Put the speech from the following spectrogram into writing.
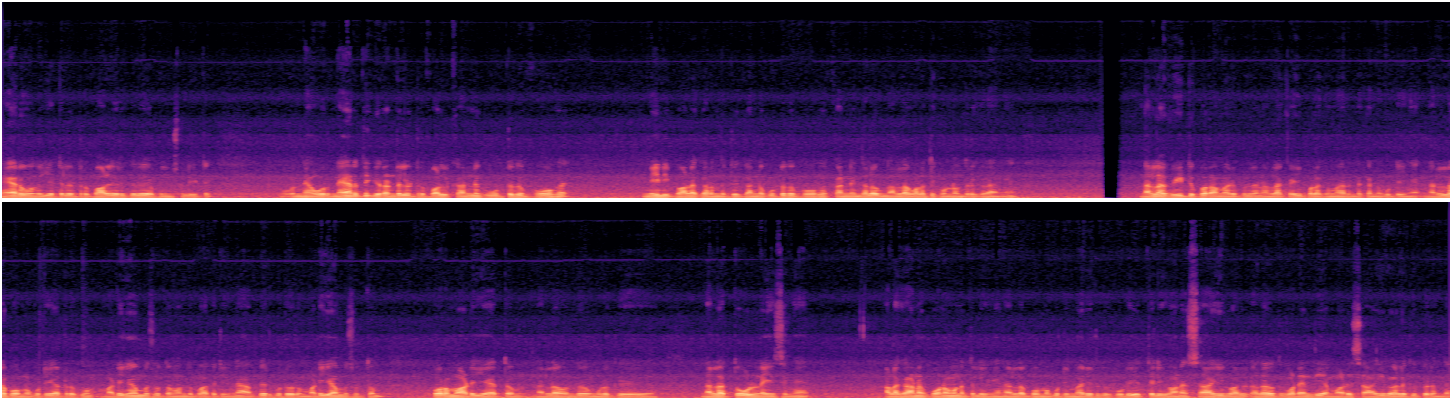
நேரம் வந்து எட்டு லிட்டர் பால் இருக்குது அப்படின்னு சொல்லிட்டு ஒரு நே- ஒரு நேரத்துக்கு ரெண்டு லிட்டர் பால் கண்ணுக்கு விட்டது போக மீதி பாலை கறந்துட்டு கண்ணுக்கு குட்டது போக கண் இந்த அளவுக்கு நல்லா வளர்த்தி கொண்டு வந்திருக்கிறாங்க. நல்லா வீட்டு பராமரிப்பில் நல்லா கைப்பழக்கமாக இருந்த கண்ணுக்குட்டிங்க நல்ல பொம்மை குட்டியாட்டு இருக்கும். மடிகாம்பு சுத்தம் வந்து பார்த்துட்டிங்கன்னா அப்பேற்பட்ட ஒரு மடிகாம்பு சுத்தம் புறமாடு ஏத்தம் நல்லா வந்து உங்களுக்கு நல்ல தோல் நைஸுங்க. அழகான குணமனத்துலேங்க நல்ல பொம்மை குட்டி மாதிரி இருக்கக்கூடிய தெளிவான சாகிவால் அதாவது வட இந்திய மாடு சாகிவாலுக்கு பிறந்த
